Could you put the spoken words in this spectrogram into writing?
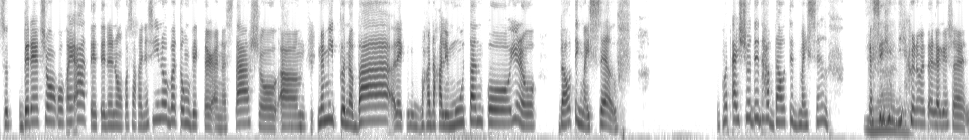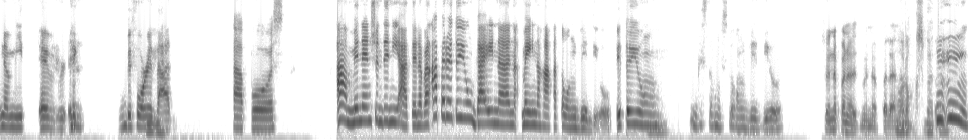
So, diretso ako kay ate, tinanong ko sa kanya, sino ba tong Victor Anastasio? Um, na-meet ko na ba? Like, baka nakalimutan ko, you know, doubting myself. But I shouldn't have doubted myself. Kasi Yan. hindi ko naman talaga siya na-meet ever, like, before Mm. that. Tapos, ah, minention din ni ate na parang, ah, pero ito yung guy na, na- may nakakatawang video. Ito yung Hmm. gusto-gusto kong video. So, napanood mo na pala. no? Orox ba to? Mm-mm.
